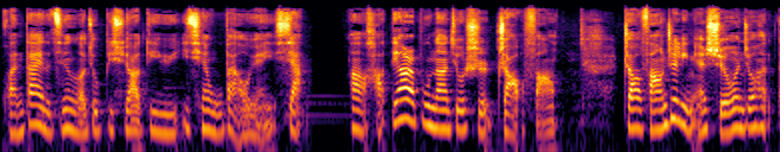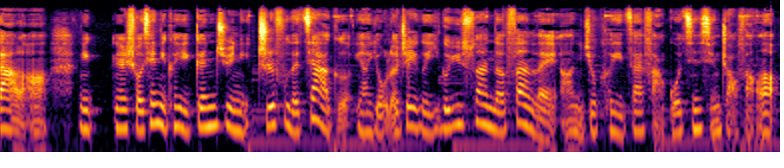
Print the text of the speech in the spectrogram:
还贷的金额就必须要低于一千五百欧元以下。啊，好，第二步呢就是找房，找房这里面学问就很大了啊。你，首先你可以根据你支付的价格，呀，有了这个一个预算的范围啊，你就可以在法国进行找房了。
